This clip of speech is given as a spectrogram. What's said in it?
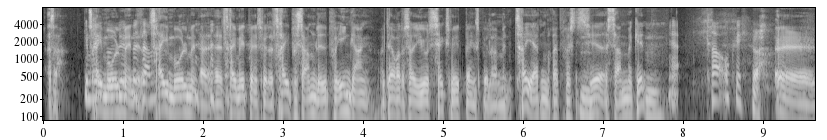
Altså, tre målmænd, eller tre målmænd, eller tre midtbanespillere, tre på samme led på én gang. Og der var der så jo seks midtbanespillere, men tre af dem repræsenteret mm. af samme agent. Mm. Ja. Nå, okay. Ja. Øh,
